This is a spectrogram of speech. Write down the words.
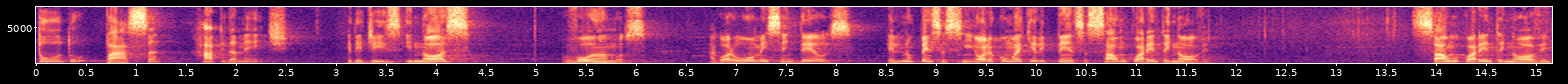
Tudo passa rapidamente. Ele diz: e nós voamos. Agora, o homem sem Deus, ele não pensa assim. Olha como é que ele pensa. Salmo 49. Salmo 49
